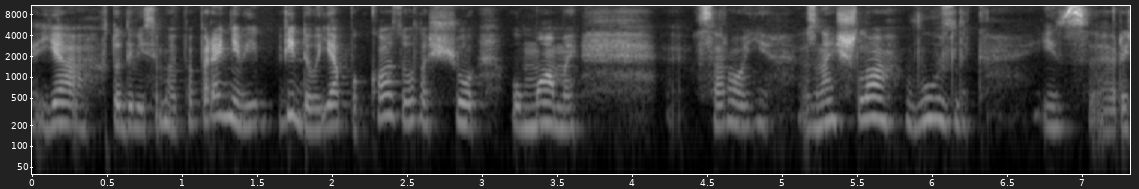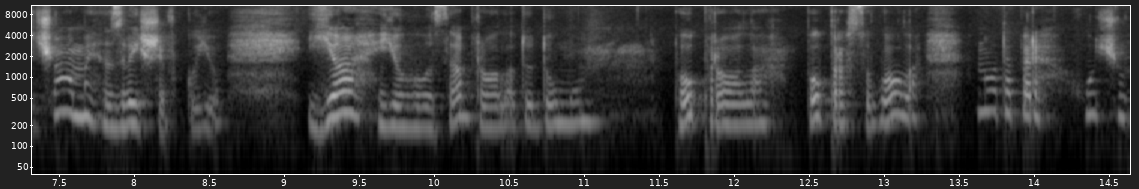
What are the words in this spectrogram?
я, хто дивився моє попереднє відео, я показувала, що у мами в сараї знайшла вузлик із речами, з вишивкою. Я його забрала додому, попрала, попрасувала. Ну, а тепер хочу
